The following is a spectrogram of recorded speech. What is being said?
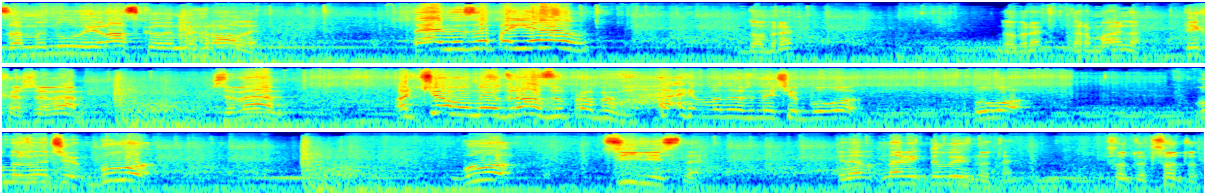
за минулий раз, коли ми грали. Та я не запаяв! Добре. Добре, нормально. Тихо, живем. Живем! А чого воно одразу пробиває? Воно ж наче було. Було. Воно ж наче було. Було цілісне. І нав- навіть не вигнуте. Що тут, що тут?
